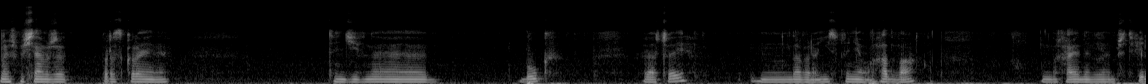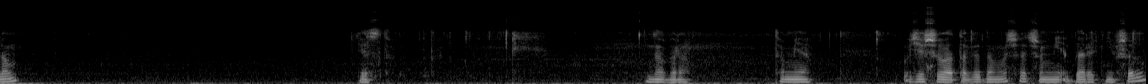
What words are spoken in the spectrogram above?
No już myślałem, że po raz kolejny ten dziwny bóg raczej. Mm, dobra, nic tu nie ma. H2. Na H1 byłem przed chwilą. Jest. Dobra. To mnie ucieszyła ta wiadomość, a czy mi Berek nie wszedł?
